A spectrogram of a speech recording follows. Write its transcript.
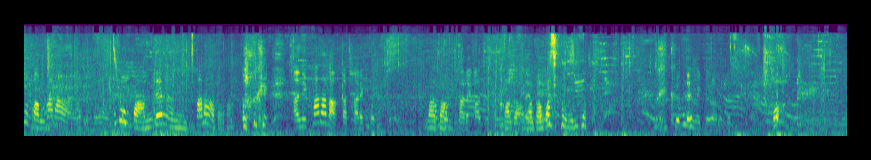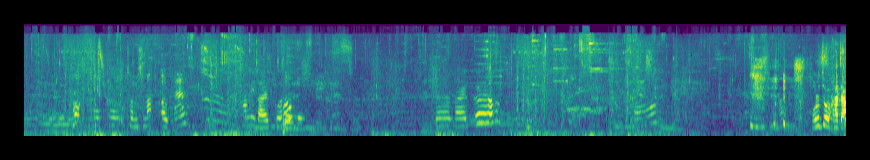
오빠 파라 알거든. 수도 오빠 안 되면 파라 하더라. 아니 파라를 아까 잘했거든. 맞아. 한번 잘해가지고. 맞아 네, 맞아 네. 맞아. 그 때문에 그러는데. 어? 어? 어? 어? 잠시만. 아이고. 감이 날 끌어? 어머. 네, 날 끌어? 오른쪽으로 가자.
